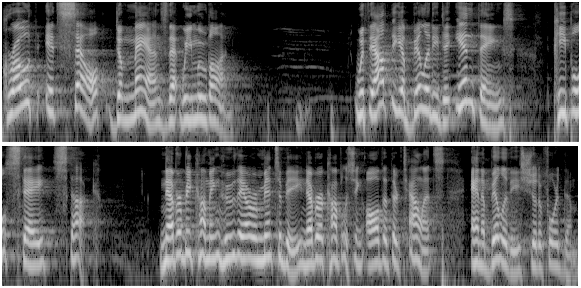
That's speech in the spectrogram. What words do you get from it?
Growth itself demands that we move on. Without the ability to end things, people stay stuck never becoming who they are meant to be, never accomplishing all that their talents and abilities should afford them.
